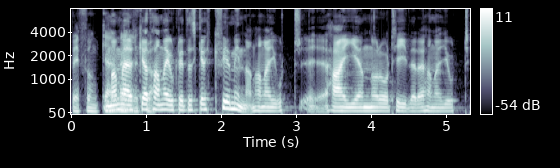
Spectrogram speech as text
det funkar Man väldigt märker att bra. han har gjort lite skräckfilm innan. Han har gjort eh, Hajen några år tidigare. Han har gjort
